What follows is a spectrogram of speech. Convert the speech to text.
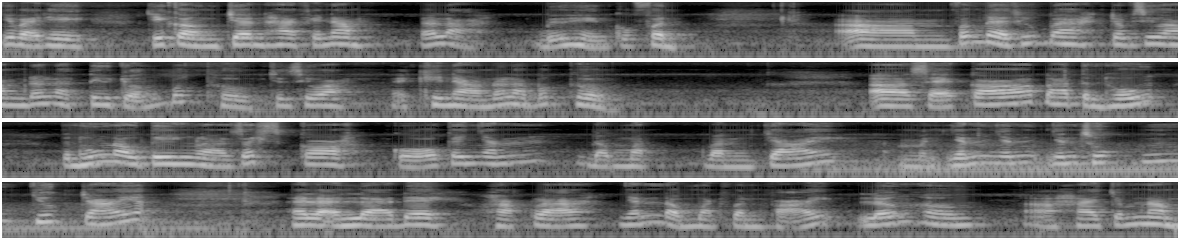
Như vậy thì chỉ cần trên 2,5 đó là biểu hiện của phình. À, vấn đề thứ ba trong siêu âm đó là tiêu chuẩn bất thường trên siêu âm. Khi nào nó là bất thường? À, sẽ có ba tình huống. Tình huống đầu tiên là Z score của cái nhánh động mạch vành trái nhánh nhánh nhánh xuống trước trái á, hay là LAD hoặc là nhánh động mạch vành phải lớn hơn à, 2.5 à,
